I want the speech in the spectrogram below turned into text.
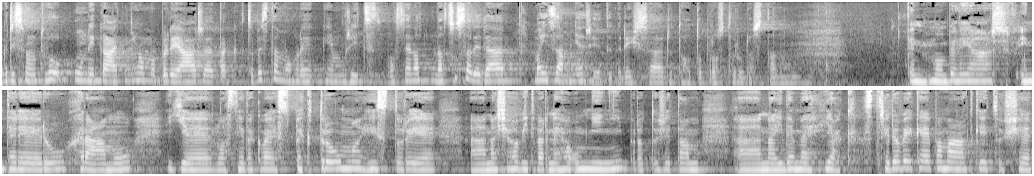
Když jsme u toho unikátního mobiliáře, tak co byste mohli k němu říct? Vlastně na, na co se lidé mají zaměřit, když se do tohoto prostoru dostanou? Ten mobiliář v interiéru chrámu je vlastně takové spektrum historie eh, našeho výtvarného umění, protože tam eh, najdeme jak středověké památky, což je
